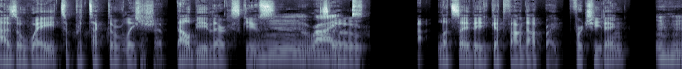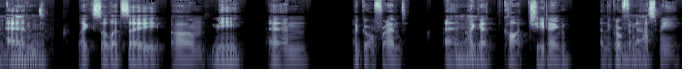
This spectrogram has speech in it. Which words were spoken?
as a way to protect the relationship. That'll be their excuse. Mm, right. So uh, let's say they get found out by for cheating Mhm, and mhm. like so let's say um me and a girlfriend and I Mhm. get caught cheating and the girlfriend Mhm. asks me,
